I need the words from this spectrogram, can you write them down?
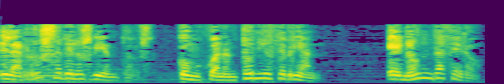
La Rosa de los Vientos, con Juan Antonio Cebrián, en Onda Cero.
